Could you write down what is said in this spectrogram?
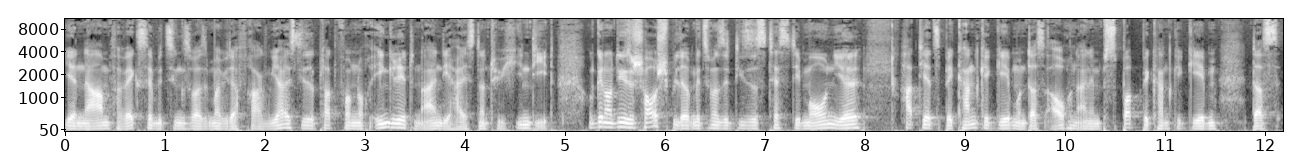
ihren Namen verwechseln, beziehungsweise immer wieder fragen, wie heißt diese Plattform noch Ingrid? Nein, die heißt natürlich Indeed. Und genau diese Schauspielerin, beziehungsweise dieses Testimonial hat jetzt bekannt gegeben und das auch in einem Spot bekannt bekannt gegeben, dass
